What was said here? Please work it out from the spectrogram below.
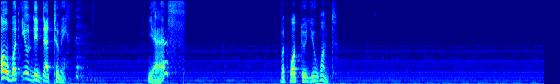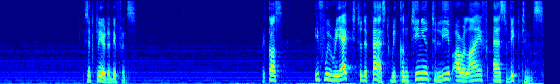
Oh, but you did that to me. Yes? But what do you want? Is it clear the difference? Because if we react to the past, we continue to live our life as victims.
